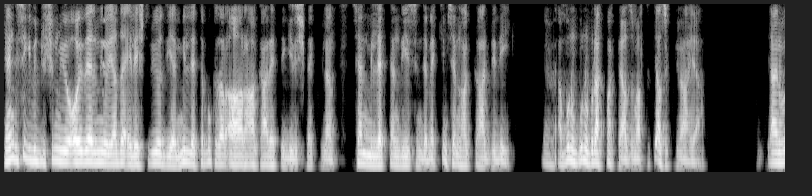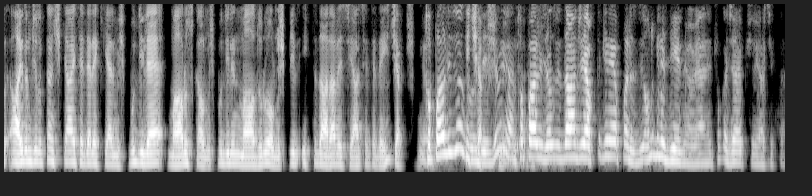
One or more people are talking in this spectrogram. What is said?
Kendisi gibi düşünmüyor, oy vermiyor ya da eleştiriyor diye millete bu kadar ağır hakaretle girişmek falan. Sen milletten değilsin demek kimsenin hakkı haddi değil. Evet. Ya bunu bunu bırakmak lazım artık. Yazık günah ya. Yani ayrımcılıktan şikayet ederek gelmiş, bu dile maruz kalmış, bu dilin mağduru olmuş bir iktidara ve siyasete de hiç yakışmıyor. Toparlayacağız Hiç bunu değil, değil mi? Yani bu ya. toparlayacağız. Biz daha önce yaptık yine yaparız diye. Onu bile diyemiyor yani. Çok acayip bir şey gerçekten.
